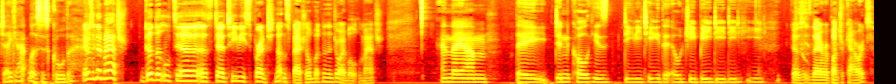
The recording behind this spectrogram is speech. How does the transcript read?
Jake Atlas is cool though. It was a good match. Good little t- uh, t- TV sprint. Nothing special, but an enjoyable little match. And they um they didn't call his DDT the LGBT Because they're a bunch of cowards.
